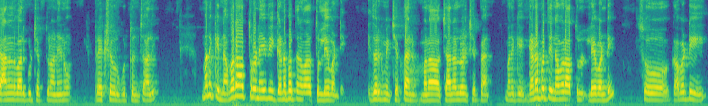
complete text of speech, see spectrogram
ఛానల్ వాళ్ళు కూడా చెప్తున్నాను నేను ప్రేక్షకులు గుర్తించాలి. మనకి నవరాత్రులు అనేవి గణపతి నవరాత్రులు లేవండి. ఇదివరకు మీకు చెప్పాను మన ఛానల్లోనే చెప్పాను. మనకి గణపతి నవరాత్రులు లేవండి. సో కాబట్టి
